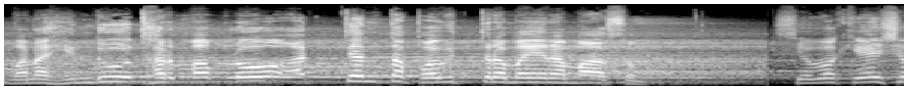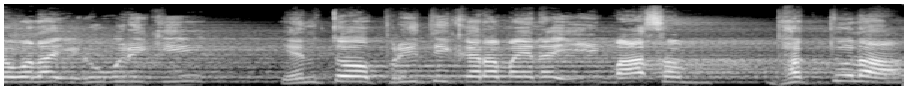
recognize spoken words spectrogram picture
మన హిందూ ధర్మంలో అత్యంత పవిత్రమైన మాసం. శివకేశవుల ఇరువురికి ఎంతో ప్రీతికరమైన ఈ మాసం భక్తుల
